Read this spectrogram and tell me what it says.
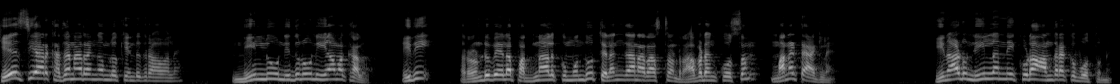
కేసీఆర్ కథన రంగంలోకి ఎందుకు రావాలి? నీళ్ళు నిధులు నియామకాలు. ఇది రెండు వేల పద్నాలుగు ముందు తెలంగాణ రాష్ట్రం రావడం కోసం మన ట్యాగ్లైన్. ఈనాడు నీళ్ళన్నీ కూడా ఆంధ్రాకు పోతున్నాయి.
